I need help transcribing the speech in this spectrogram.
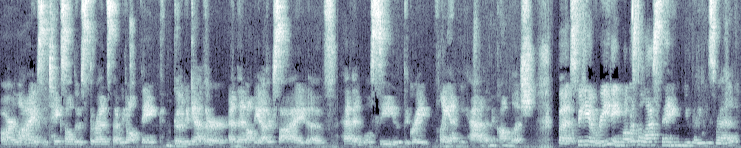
our lives and takes all those threads that we don't think mm-hmm. go together. And then on the other side of heaven we'll see the great plan he had and mm-hmm. accomplished. But speaking of reading what was the last thing you ladies read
